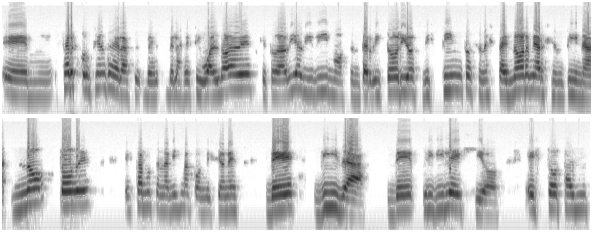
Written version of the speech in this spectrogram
eh, ser conscientes de las, de, las desigualdades que todavía vivimos en territorios distintos en esta enorme Argentina. No todos estamos en las mismas condiciones de vida, de privilegios esto tan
